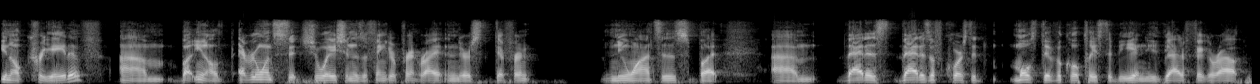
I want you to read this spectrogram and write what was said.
you know, creative. Um, but, you know, everyone's situation is a fingerprint, right? And there's different nuances, but, um, that is, that is, of course, the most difficult place to be. And you've got to figure out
